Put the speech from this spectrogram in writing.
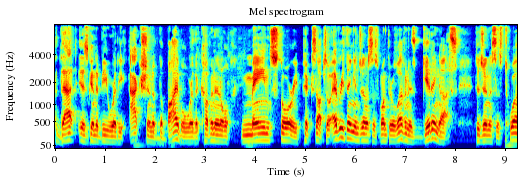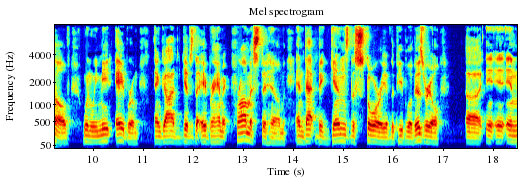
that is going to be where the action of the Bible, where the covenantal main story picks up. So everything in Genesis 1 through 11 is getting us to Genesis 12 when we meet Abram and God gives the Abrahamic promise to him, and that begins the story of the people of Israel uh, in, in,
